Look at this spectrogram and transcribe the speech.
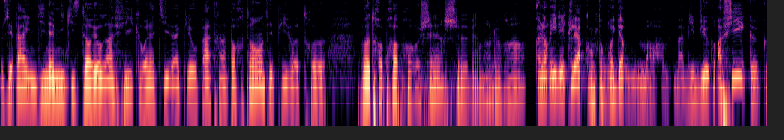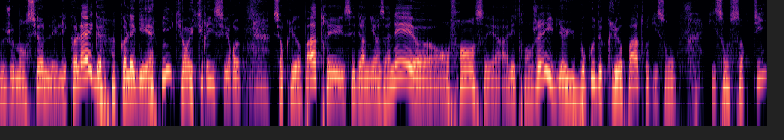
je sais pas, une dynamique historiographique relative à Cléopâtre importante et puis votre, votre propre recherche, Bernard Legras? Alors il est clair quand on regarde ma, bibliographie que, je mentionne les, collègues, collègues et amis qui ont écrit sur, sur Cléopâtre et ces dernières années euh, en France et à l'étranger, il y a eu beaucoup de Cléopâtre qui sont, qui sont sortis.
